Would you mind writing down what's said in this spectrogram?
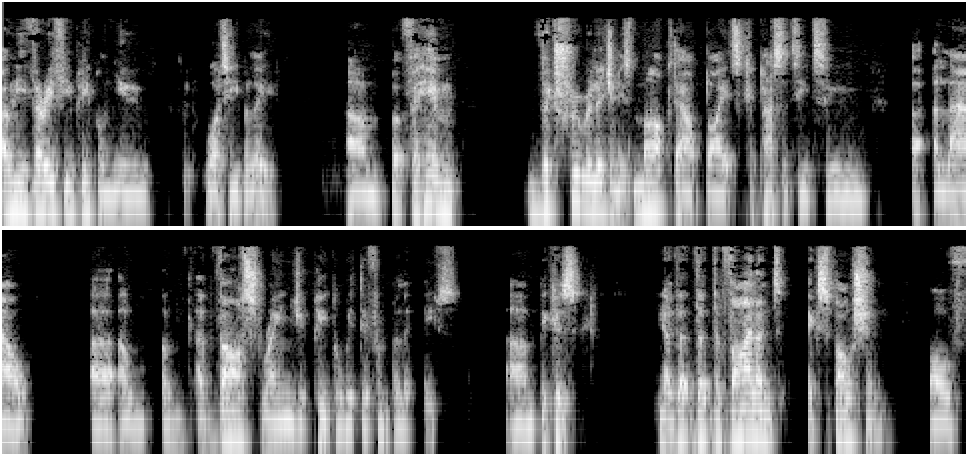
only very few people knew what he believed. Um, but for him, the true religion is marked out by its capacity to uh, allow uh, a, a, vast range of people with different beliefs. Um, because, you know, the, the, the, violent expulsion of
